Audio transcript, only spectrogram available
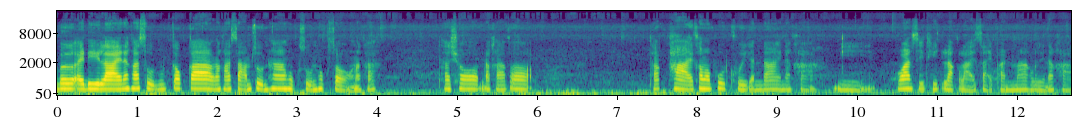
เบอร์ ID ไลน์นะคะ 099 นะคะ 305 6062 นะคะ ถ้าชอบนะคะก็ ทักทายเข้ามาพูดคุยกันได้นะคะ มีว่านสีทิศหลากหลายสายพันธุ์มากเลยนะคะ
